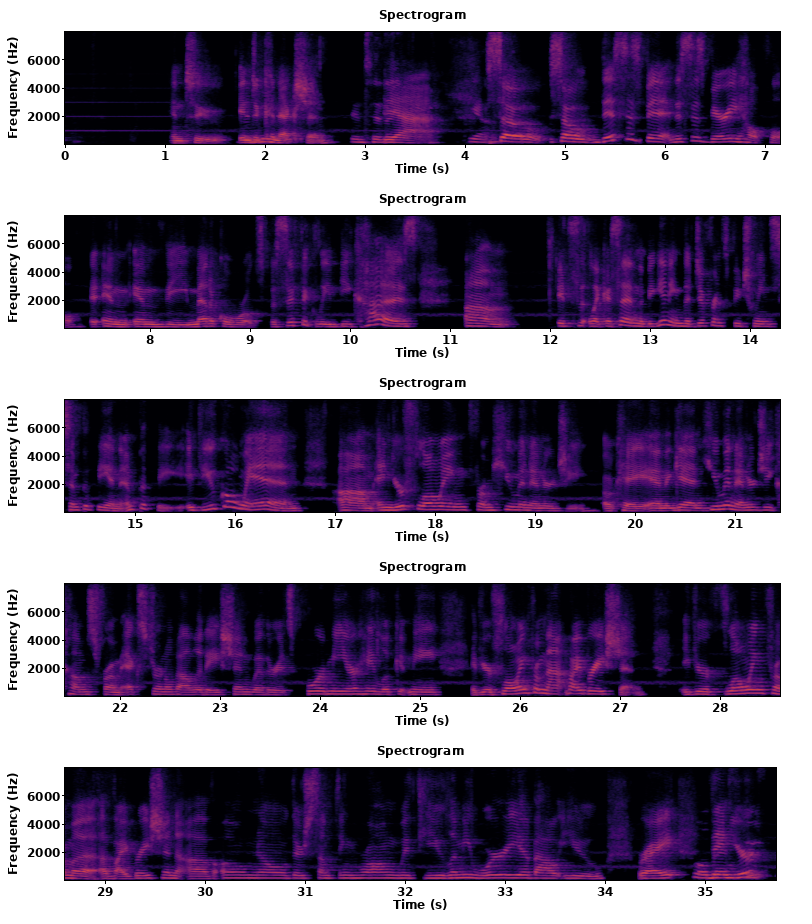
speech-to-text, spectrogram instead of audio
into into connection. Into the yeah. Yeah. So so this has been this is very helpful in in the medical world specifically because um it's like I said in the beginning, the difference between sympathy and empathy. If you go in um, and you're flowing from human energy, okay, and again, human energy comes from external validation, whether it's for me or hey, look at me. If you're flowing from that vibration, if you're flowing from a, a vibration of, oh no, there's something wrong with you, let me worry about you, right? Pobrecita, then you're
